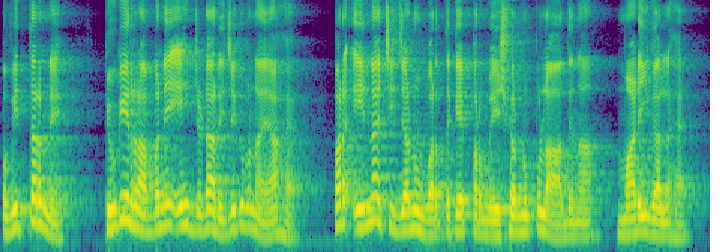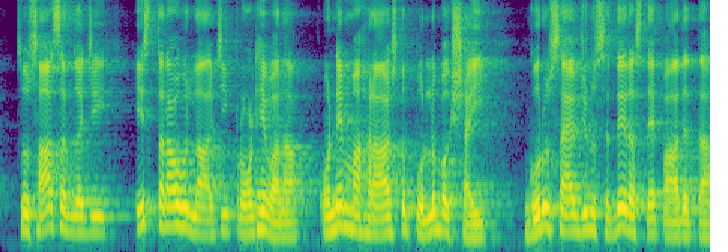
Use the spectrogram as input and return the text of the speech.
ਪਵਿੱਤਰ ਨੇ, ਕਿਉਂਕਿ ਰੱਬ ਨੇ ਇਹ ਜਿਹੜਾ ਰਿਜਕ ਬਣਾਇਆ ਹੈ, ਪਰ ਇਹਨਾਂ ਚੀਜ਼ਾਂ ਨੂੰ ਵਰਤ ਕੇ ਪਰਮੇਸ਼ਰ ਨੂੰ ਭੁਲਾ ਦੇਣਾ ਮਾੜੀ ਗੱਲ ਹੈ। ਸੋ ਸਾਧ ਸੰਗਤ ਜੀ, ਇਸ ਤਰ੍ਹਾਂ ਉਹ ਲਾਲਚੀ ਪਰੌਂਠੇ ਵਾਲਾ, ਉਹਨੇ ਮਹਾਰਾਜ ਤੋਂ ਭੁੱਲ ਬਖਸ਼ਾਈ, ਗੁਰੂ ਸਾਹਿਬ ਜੀ ਨੂੰ ਸਿੱਧੇ ਰਸਤੇ ਪਾ ਦਿੱਤਾ,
